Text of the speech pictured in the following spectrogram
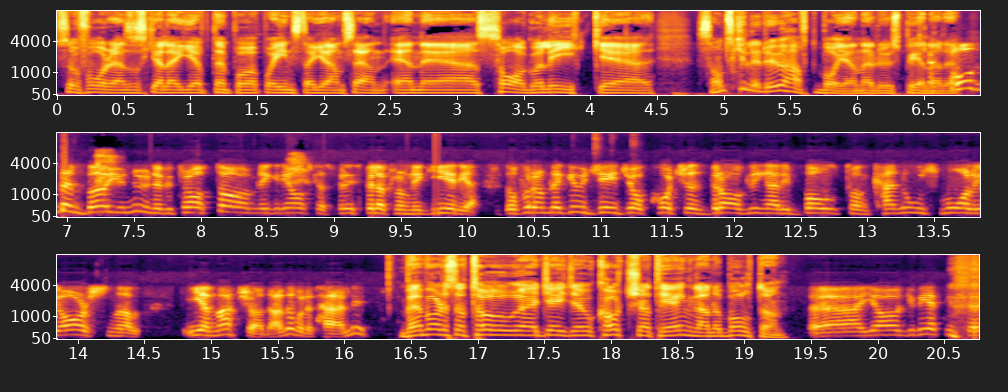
så får du den, så ska jag lägga upp den på, på Instagram sen. En eh, sagolik... Eh, sånt skulle du haft Bojan när du spelade. Podden bör ju nu, när vi pratar om nigerianska spelare från Nigeria, då får de lägga ut J.J. Okochas dragningar i Bolton, Kanus mål i Arsenal i en match. Ja, Det hade varit härligt. Vem var det som tog eh, JJ Okocha till England och Bolton? Eh, jag vet inte,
